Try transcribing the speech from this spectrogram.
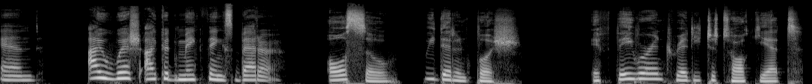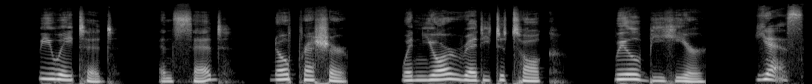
And I wish I could make things better. Also, we didn't push. If they weren't ready to talk yet, we waited and said, No pressure. When you're ready to talk, we'll be here. Yes,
